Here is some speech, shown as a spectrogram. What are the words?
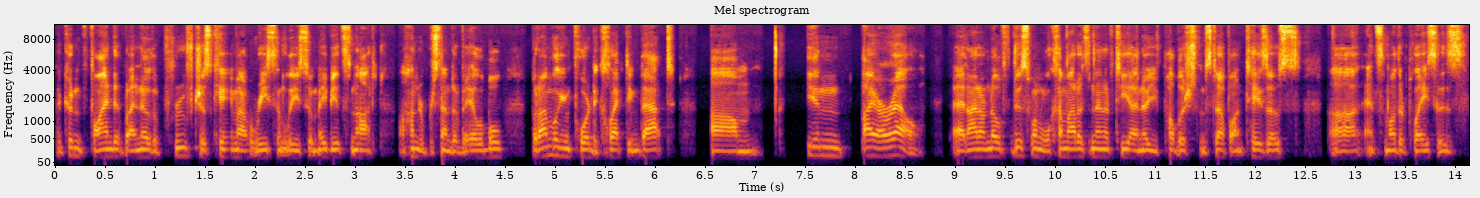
I couldn't find it, but I know the proof just came out recently, so maybe it's not 100% available. But I'm looking forward to collecting that um, in IRL. And I don't know if this one will come out as an NFT. I know you've published some stuff on Tezos uh, and some other places.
